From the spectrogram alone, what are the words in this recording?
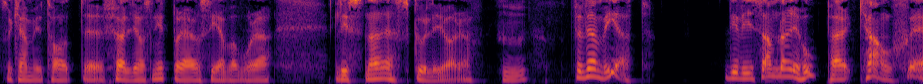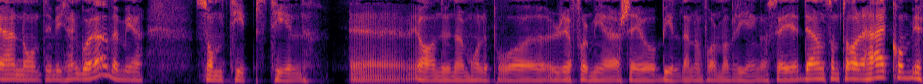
Så kan vi ta ett eh, följeavsnitt på det här och se vad våra lyssnare skulle göra. Mm. För vem vet? Det vi samlar ihop här kanske är någonting vi kan gå över med som tips till eh, ja nu när de håller på att reformera sig och bildar någon form av regering och säger den som tar det här kommer ju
